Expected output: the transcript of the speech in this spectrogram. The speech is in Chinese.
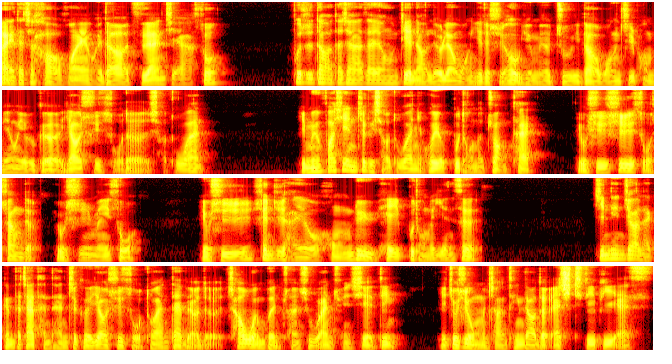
嗨，大家好，欢迎回到自然解压缩。不知道大家在用电脑浏览网页的时候，有没有注意到网址旁边会有一个钥匙锁的小图案？有没有发现这个小图案也会有不同的状态？有时是锁上的，有时没锁，有时甚至还有红、绿、黑不同的颜色。今天就要来跟大家谈谈这个钥匙锁图案代表的超文本传输安全协定，也就是我们常听到的 HTTPS。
